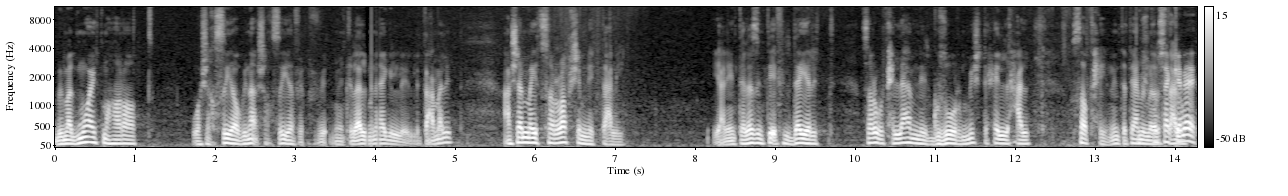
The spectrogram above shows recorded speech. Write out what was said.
بمجموعة مهارات وشخصية وبناء شخصية في من خلال المناهج اللي اللي اتعملت عشان ما يتسربش من التعليم. يعني أنت لازم تقفل دايرة تسرب وتحلها من الجذور مش تحل حل. سطحي إن أنت تعمل مدرسة تعلم. مسكنات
